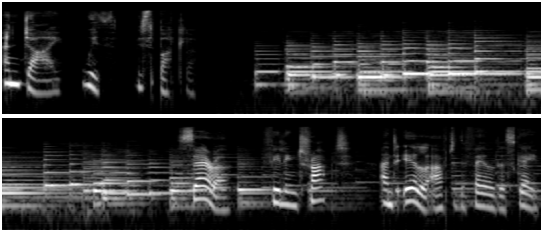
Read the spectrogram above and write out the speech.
and die with Miss Butler. Sarah, feeling trapped and ill after the failed escape,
